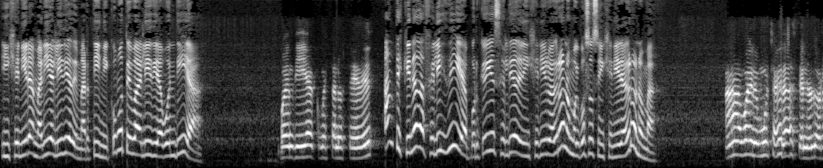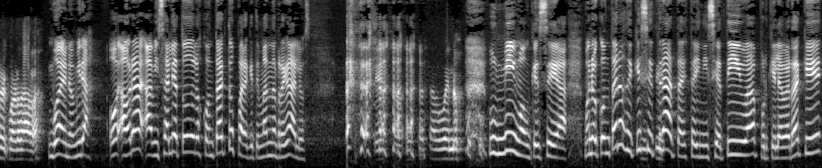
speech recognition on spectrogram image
ingeniera María Lidia de Martini. ¿Cómo te va Lidia? Buen día. Buen día, ¿cómo están ustedes? Antes que nada, feliz día, porque hoy es el día del ingeniero agrónomo y vos sos ingeniera agrónoma. Ah, bueno, muchas gracias, no lo recordaba. Bueno, mira, Ahora avisale a todos los contactos para que te manden regalos. Eso, está bueno. Un mimo, aunque sea. Bueno, contanos de qué se trata esta iniciativa, porque la verdad que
